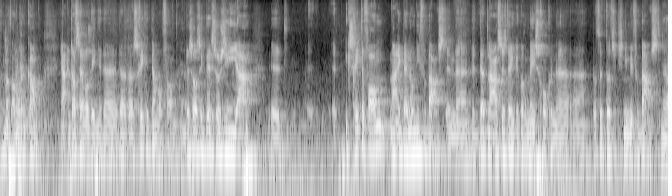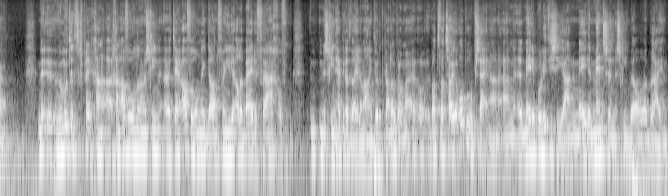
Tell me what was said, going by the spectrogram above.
van het andere kamp. Ja, en dat zijn wel dingen, daar, daar, schrik ik dan wel van. Ja. Dus als ik dit zo zie, ja... ik schrik ervan, maar ik ben ook niet verbaasd. En dat laatste is denk ik wel het meest schokkende, dat, het, dat het je niet meer verbaast. Ja. We moeten het gesprek gaan, gaan afronden, maar misschien ter afronding dan van jullie allebei de vraag... of misschien heb je dat wel helemaal niet hoor, dat kan ook wel. Maar oh, wat, wat zou je oproep zijn aan, aan eh, mede-politici, aan mede-mensen misschien wel, Brian?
